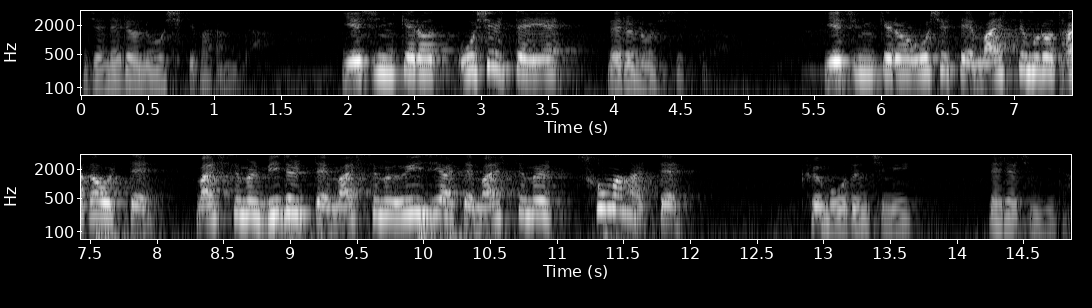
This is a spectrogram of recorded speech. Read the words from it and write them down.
이제 내려놓으시기 바랍니다. 예수님께로 오실 때에 내려놓을 수 있어요. 예수님께로 오실 때, 말씀으로 다가올 때, 말씀을 믿을 때, 말씀을 의지할 때, 말씀을 소망할 때, 그 모든 짐이 내려집니다.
